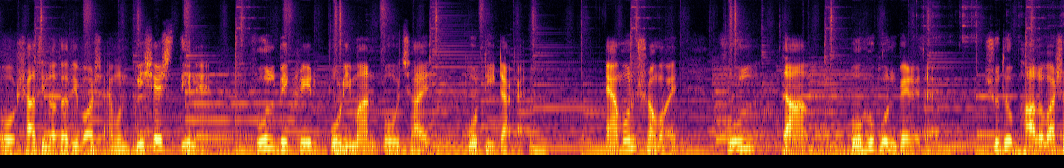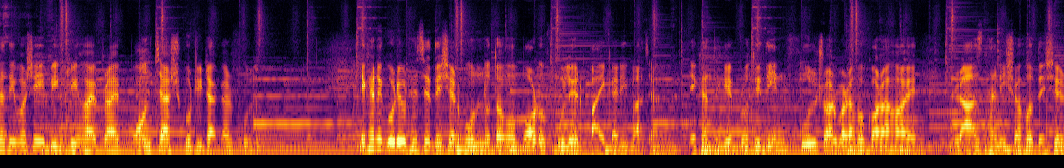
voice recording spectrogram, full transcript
ও স্বাধীনতা দিবস এমন বিশেষ দিনে ফুল বিক্রির পরিমাণ পৌঁছায় কোটি টাকায়। এমন সময় ফুল দাম বহুগুণ বেড়ে যায়। শুধু ভালোবাসা দিবসেই বিক্রি হয় প্রায় পঞ্চাশ কোটি টাকার ফুল। এখানে গড়ে উঠেছে দেশের অন্যতম বড় ফুলের পাইকারি বাজার। এখান থেকে প্রতিদিন ফুল সরবরাহ করা হয় রাজধানী সহ দেশের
